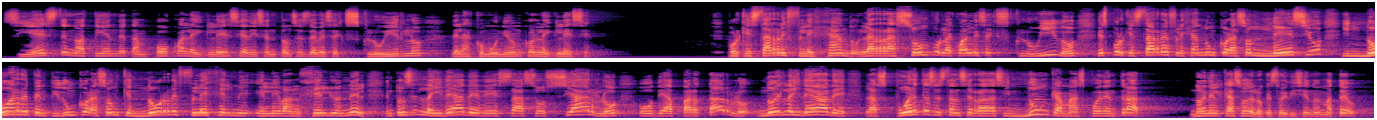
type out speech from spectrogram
Si éste no atiende tampoco a la iglesia, dice entonces debes excluirlo de la comunión con la iglesia porque está reflejando. La razón por la cual es excluido es porque está reflejando un corazón necio y no arrepentido, un corazón que no refleja el, Evangelio en él. Entonces la idea de desasociarlo o de apartarlo no es la idea de las puertas están cerradas y nunca más puede entrar. No en el caso de lo que estoy diciendo en Mateo.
